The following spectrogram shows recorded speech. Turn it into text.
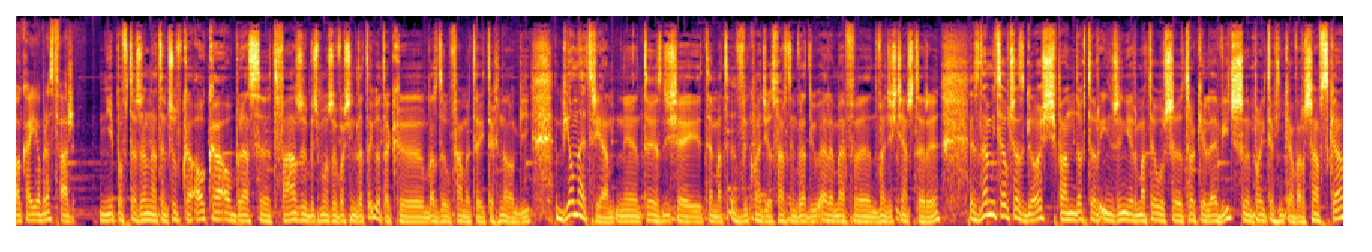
oka i obraz twarzy. Niepowtarzalna tęczówka oka, obraz e, twarzy, być może właśnie dlatego tak e, bardzo ufamy tej technologii. Biometria e, to jest dzisiaj temat w wykładzie otwartym w radiu RMF24. Z nami cały czas gość, pan doktor inżynier Mateusz Trokielewicz, Politechnika Warszawska,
